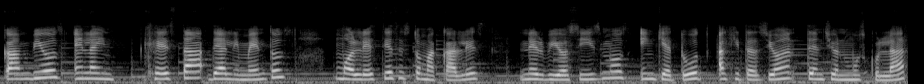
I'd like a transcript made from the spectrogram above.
cambios en la ingesta de alimentos, molestias estomacales, nerviosismos, inquietud, agitación, tensión muscular,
